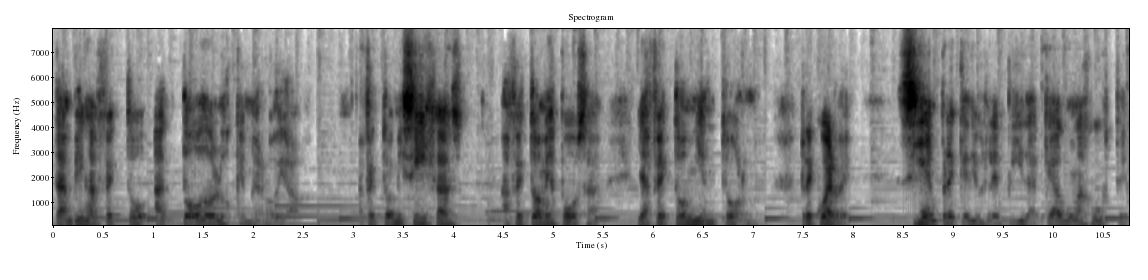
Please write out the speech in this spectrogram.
también afectó a todos los que me rodeaban. Afectó a mis hijas, afectó a mi esposa y afectó a mi entorno. Recuerde, Siempre que Dios le pida que haga un ajuste,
